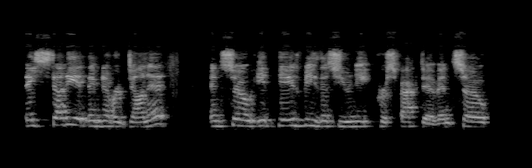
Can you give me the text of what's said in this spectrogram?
they study it they've never done it and so it gave me this unique perspective and so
